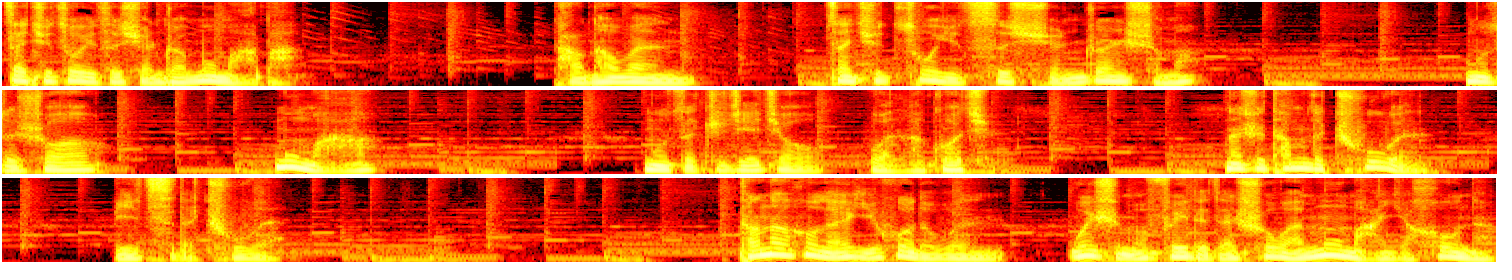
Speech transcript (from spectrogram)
再去做一次旋转木马吧。”糖糖问：“再去做一次旋转什么？”木子说：“木马。”木子直接就吻了过去，那是他们的初吻，彼此的初吻。糖糖后来疑惑的问：“为什么非得在说完木马以后呢？”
